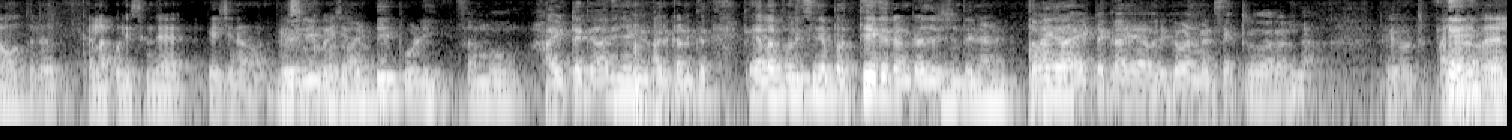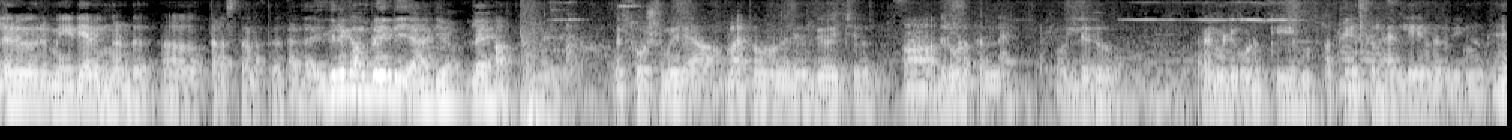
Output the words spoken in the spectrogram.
ലോകത്തിൽ കേരള പോലീസിന്റെ പേജിനാണ്. അടിപൊളി സംഭവം. ഹൈടെക് ആദ്യം ഞങ്ങൾക്ക് ഒരു കണക്ക് കേരള പോലീസിന്റെ പ്രത്യേക കൺഗ്രാചുലേഷൻ തന്നെയാണ് ഇത്രയേറെ ഹൈടെക് ആയ ഒരു ഗവൺമെന്റ് സെക്ടർ വേറെ അല്ല നല്ലൊരു ഒരു മീഡിയ വിങ് ഉണ്ട് തലസ്ഥാനത്ത്. ഇതിന് കംപ്ലൈന്റ് ചെയ്യാം ആദ്യം അല്ലേ? സോഷ്യൽ മീഡിയ പ്ലാറ്റ്ഫോം ഉപയോഗിച്ച് അതിലൂടെ തന്നെ വലിയൊരു റെമഡി കൊടുക്കുകയും ആ കേസുകൾ ഹാൻഡിൽ ചെയ്യുന്ന ഒരു വിങ് ഉണ്ട്. ഏ?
